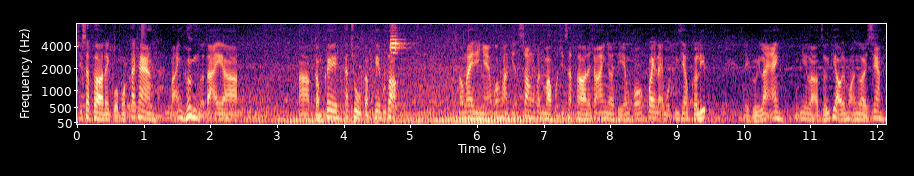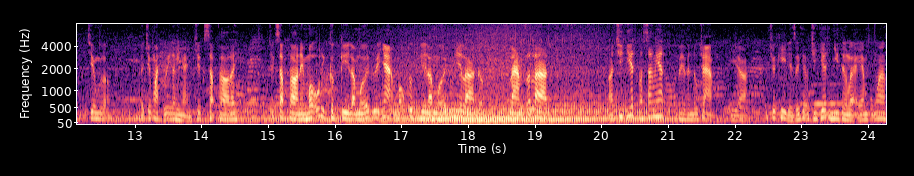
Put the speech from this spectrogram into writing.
Chiếc sập thờ này của một khách hàng là anh Hưng ở tại à, à, Cẩm Khê, Cát Trù, Cẩm Khê, Phú Thọ. Hôm nay thì nhà em có hoàn thiện xong phần mộc của chiếc sập thờ này cho anh rồi thì em có quay lại một video clip để gửi lại anh cũng như là giới thiệu đến mọi người xem chiêm ngưỡng. Đấy, trước mặt quý vị là hình ảnh chiếc sập thờ đây. Chiếc sập thờ này mẫu thì cực kỳ là mới quý vị nhá. Mẫu cực kỳ là mới cũng như là được làm rất là à, chi tiết và sắc nét về phần đấu chạm thì à, trước khi để giới thiệu chi tiết thì như thường lệ em cũng à,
